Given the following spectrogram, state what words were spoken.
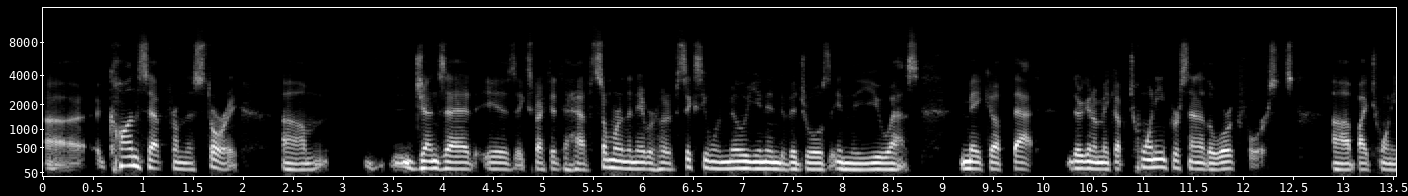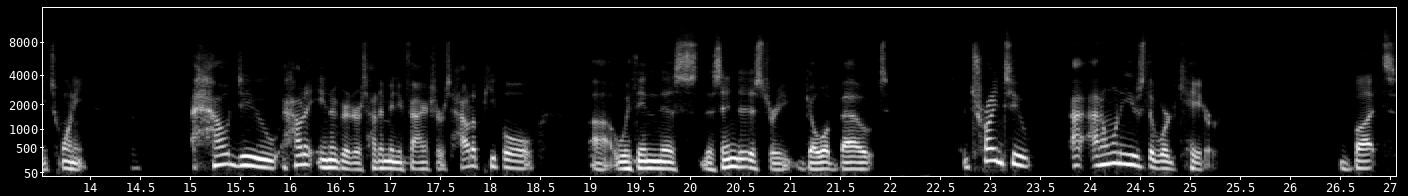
uh, concept from this story, um, Gen Z is expected to have somewhere in the neighborhood of 61 million individuals in the U.S. make up that. They're going to make up 20 percent of the workforce uh, by 2020 how do how do integrators how do manufacturers how do people uh, within this this industry go about trying to I, I don't want to use the word cater but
